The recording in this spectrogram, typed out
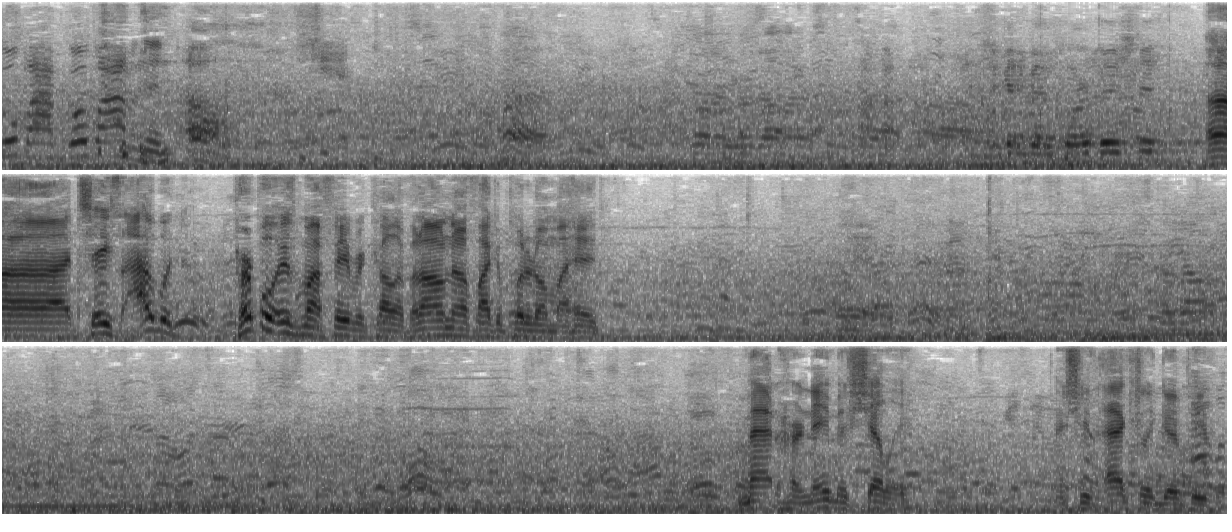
go Bob, go Bob, and then, oh, shit. gonna go to bar boosted. Uh, Chase, I would. Purple is my favorite color, but I don't know if I could put it on my head. Matt, her name is Shelly, and she's actually good people.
